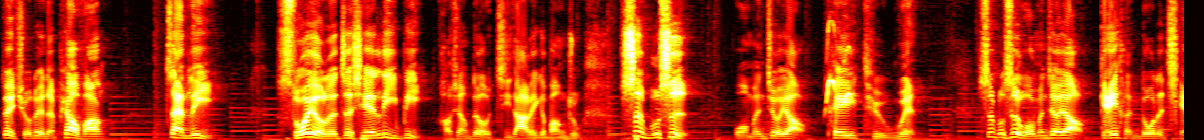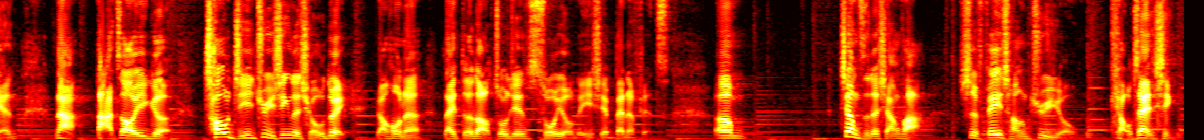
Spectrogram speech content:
对球队的票房、战力，所有的这些利弊，好像都有极大的一个帮助。是不是我们就要 pay to win？是不是我们就要给很多的钱，那打造一个超级巨星的球队，然后呢，来得到中间所有的一些 benefits？嗯，这样子的想法是非常具有挑战性的，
